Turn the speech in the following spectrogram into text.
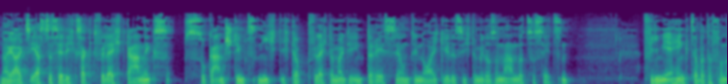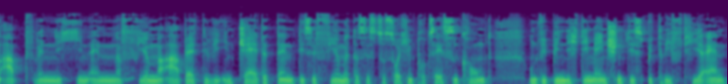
Naja, als erstes hätte ich gesagt, vielleicht gar nichts. So ganz stimmt's nicht. Ich glaube, vielleicht einmal die Interesse und die Neugierde, sich damit auseinanderzusetzen. Vielmehr hängt es aber davon ab, wenn ich in einer Firma arbeite, wie entscheidet denn diese Firma, dass es zu solchen Prozessen kommt und wie binde ich die Menschen, die es betrifft, hier ein.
